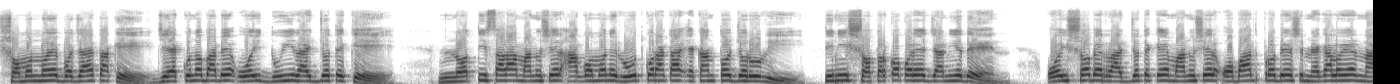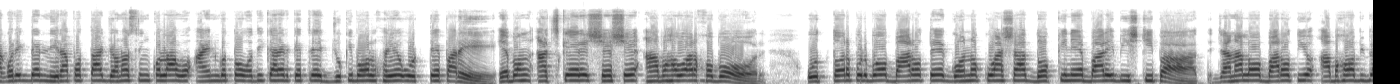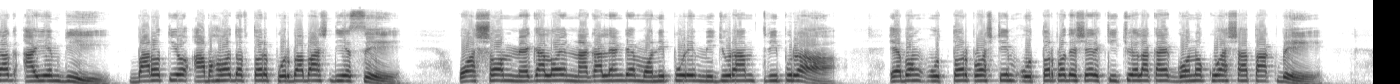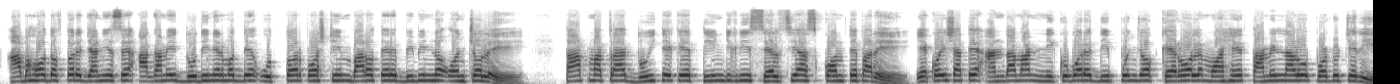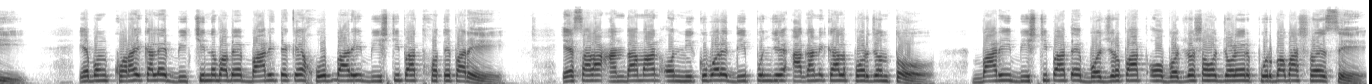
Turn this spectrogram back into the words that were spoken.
সমন্বয়ে বজায় থাকে। যে কোনোভাবে ওই দুই রাজ্য থেকে নথি ছাড়া মানুষের আগমনে রোধ করাটা একান্ত জরুরি। তিনি সতর্ক করে জানিয়ে দেন ওইসবের রাজ্য থেকে মানুষের অবাধ প্রবেশ মেঘালয়ের নাগরিকদের নিরাপত্তা, জনশৃঙ্খলা ও আইনগত অধিকারের ক্ষেত্রে ঝুঁকিবহল হয়ে উঠতে পারে। এবং আজকের শেষে আবহাওয়ার খবর। উত্তর পূর্ব ভারতে ঘন কুয়াশা, দক্ষিণে ভারী বৃষ্টিপাত। জানালো ভারতীয় আবহাওয়া বিভাগ আইএমডি। ভারতীয় আবহাওয়া দপ্তর পূর্বাভাস দিয়েছে। অসম, মেঘালয়, নাগাল্যান্ড, মণিপুর, মিজোরাম, ত্রিপুরা। এবং উত্তর পশ্চিম উত্তরপ্রদেশের কিছু এলাকায় ঘন কুয়াশা থাকবে। আবহাওয়া দপ্তরে জানিয়েছে, আগামী দুদিনের মধ্যে উত্তর পশ্চিম ভারতের বিভিন্ন অঞ্চলে তাপমাত্রা দুই থেকে তিন ডিগ্রি সেলসিয়াস কমতে পারে। একই সাথে আন্দামান নিকোবরের দ্বীপপুঞ্জ, কেরল, মহে, তামিলনাড়ু, পটুচেরি এবং করাইকালে বিচ্ছিন্নভাবে বাড়ি থেকে খুব ভারী বৃষ্টিপাত হতে পারে। এছাড়া আন্দামান ও নিকোবরের দ্বীপপুঞ্জে আগামীকাল পর্যন্ত ভারী বৃষ্টিপাতে বজ্রপাত ও বজ্রসহ জলের পূর্বাভাস রয়েছে।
